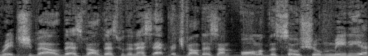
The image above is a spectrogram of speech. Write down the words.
Rich Valdez, Valdez with an S, at Rich Valdez on all of the social media.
